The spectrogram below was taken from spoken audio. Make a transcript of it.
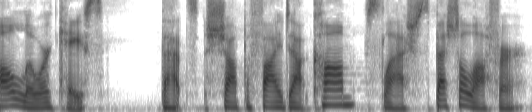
all lowercase. That's shopify.com slash special offer.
